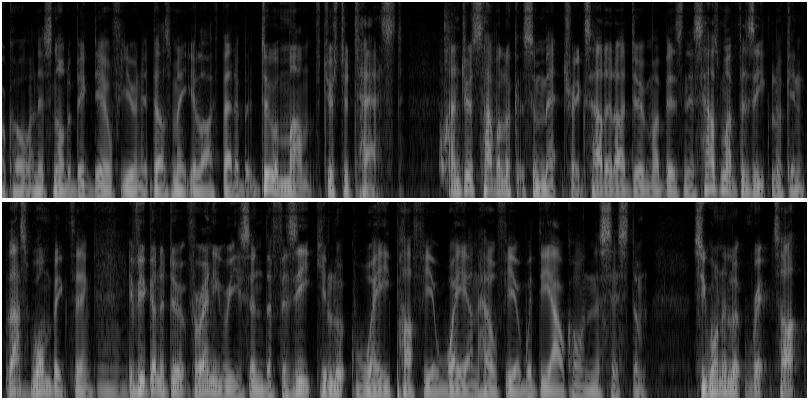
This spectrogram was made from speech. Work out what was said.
alcohol and it's not a big deal for you and it does make your life better. But do a month just to test and just have a look at some metrics. How did I do in my business? How's my physique looking? That's Mm. one big thing. If you're going to do it for any reason, the physique, you look way puffier, way unhealthier with the alcohol in the system. So you want to look ripped up,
